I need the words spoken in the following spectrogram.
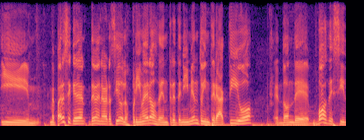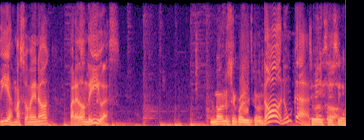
Y me parece que deben- haber sido los primeros de entretenimiento interactivo, en donde vos decidías más o menos para dónde ibas. No, no sé cuáles son. No, nunca. Sí, sí, sí.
